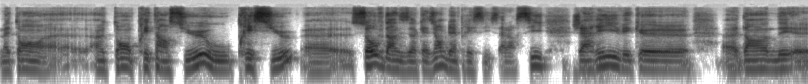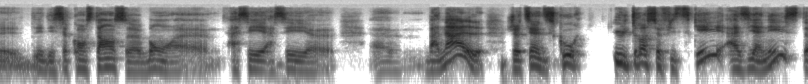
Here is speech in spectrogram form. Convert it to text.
mettons, un ton prétentieux ou précieux, sauf dans des occasions bien précises. Alors, si j'arrive et que dans des, circonstances, bon, assez, assez banal, je tiens un discours ultra sophistiqué, asianiste,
